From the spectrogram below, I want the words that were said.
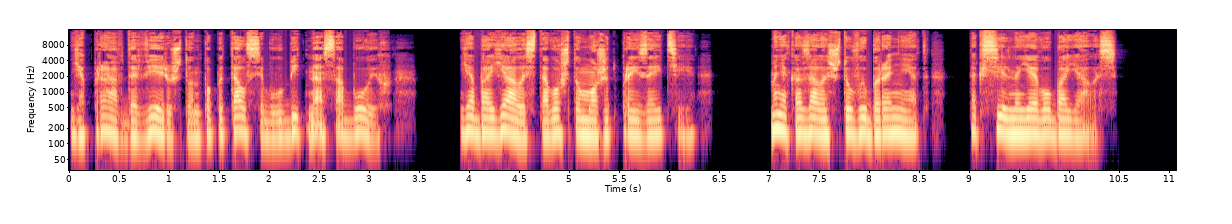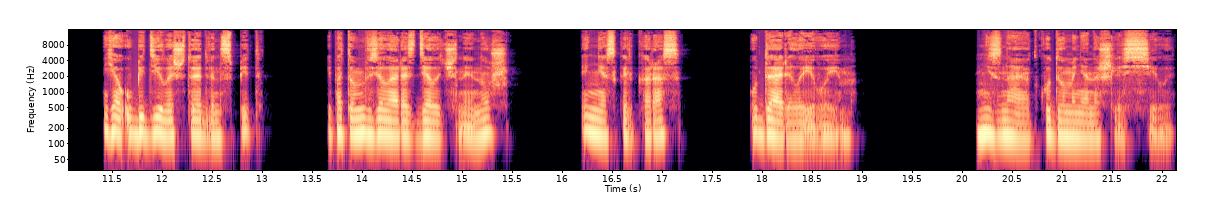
Я правда верю, что он попытался бы убить нас обоих. Я боялась того, что может произойти. Мне казалось, что выбора нет. Так сильно я его боялась. Я убедилась, что Эдвин спит, и потом взяла разделочный нож и несколько раз ударила его им. Не знаю, откуда у меня нашлись силы.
